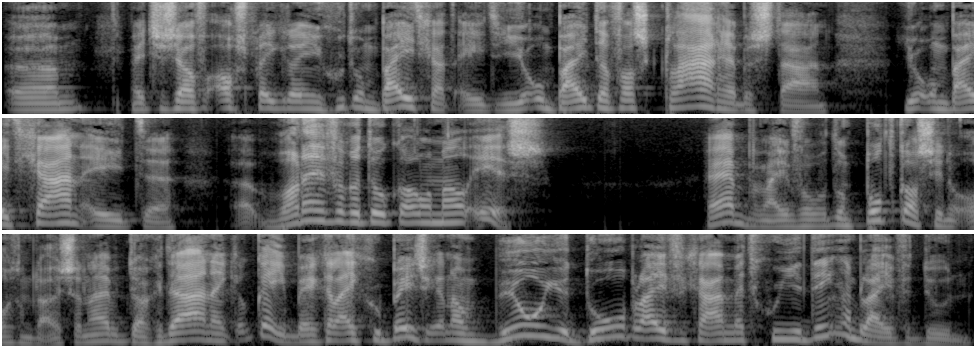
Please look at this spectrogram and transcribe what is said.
Ehm, met jezelf afspreken dat je goed ontbijt gaat eten. Je ontbijt alvast klaar hebben staan. Je ontbijt gaan eten. Uh, whatever het ook allemaal is. Bij mij bijvoorbeeld een podcast in de ochtend luisteren. Dan heb ik dat gedaan en denk ik, oké, ben gelijk goed bezig. En dan wil je door blijven gaan met goede dingen blijven doen.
